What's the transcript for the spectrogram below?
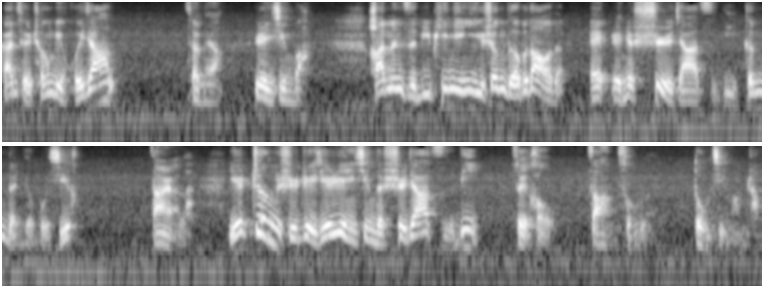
干脆称病回家了。怎么样？任性吧，寒门子弟拼尽一生得不到的，哎，人家世家子弟根本就不稀罕。当然了，也正是这些任性的世家子弟，最后葬送了东晋王朝。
